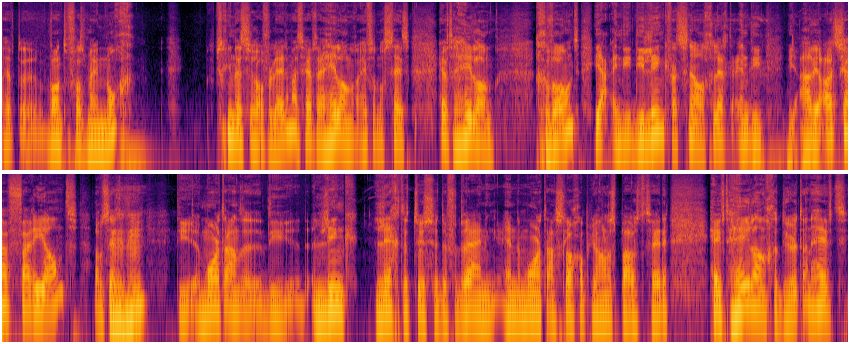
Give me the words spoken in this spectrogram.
heeft, woont er volgens mij nog misschien dat ze is overleden, maar ze heeft er heel lang, heeft er nog steeds, heeft er heel lang gewoond. Ja, en die, die link werd snel gelegd. En die, die Ali Atja variant, dat zeggen, mm -hmm. die, die moord aan die link legde tussen de verdwijning en de moordaanslag op Johannes Paus II, heeft heel lang geduurd en heeft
